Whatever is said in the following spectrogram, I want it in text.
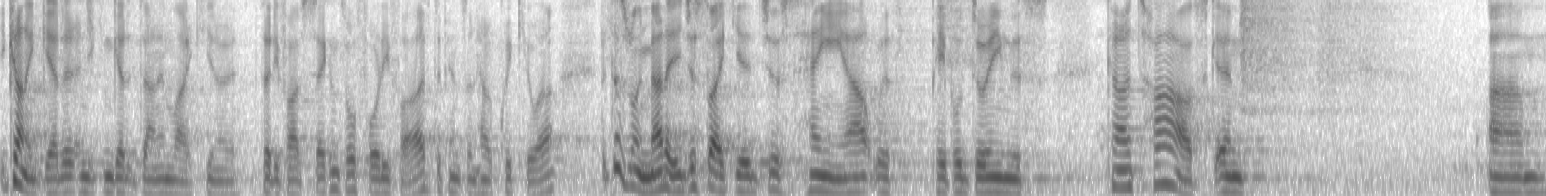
you kind of get it and you can get it done in like, you know, 35 seconds or 45, depends on how quick you are. It doesn't really matter. You're just like, you're just hanging out with people doing this kind of task. And um,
